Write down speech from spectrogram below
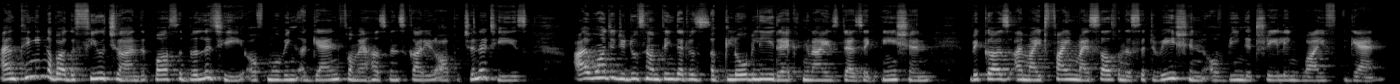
And thinking about the future and the possibility of moving again for my husband's career opportunities, I wanted to do something that was a globally recognized designation because I might find myself in the situation of being a trailing wife again.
